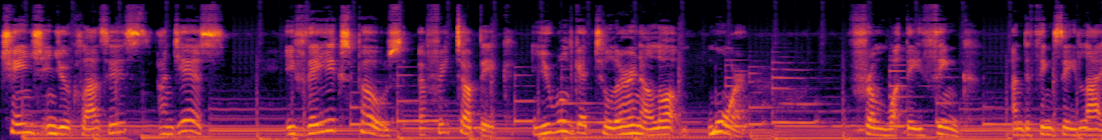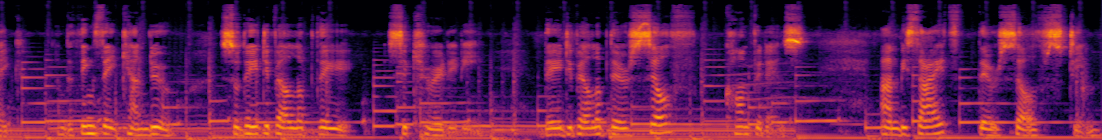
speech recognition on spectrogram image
change in your classes, and yes, if they expose a free topic, you will get to learn a lot more from what they think and the things they like and the things they can do. So they develop the security, they develop their self confidence, and besides, their self esteem.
